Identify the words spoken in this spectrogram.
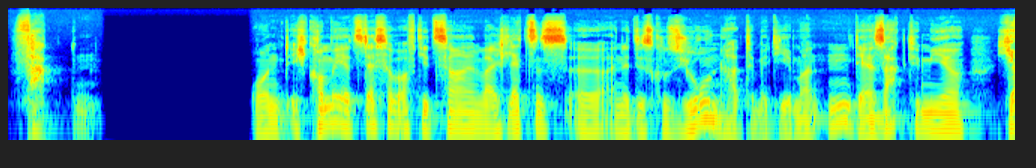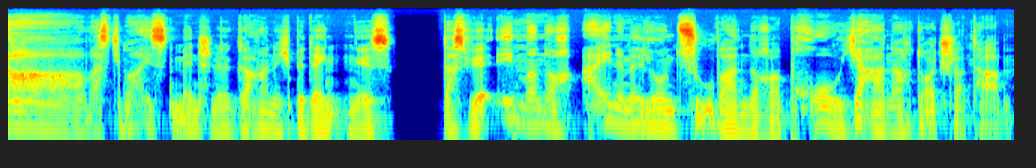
Fakten. Und ich komme jetzt deshalb auf die Zahlen, weil ich letztens äh, eine Diskussion hatte mit jemandem, der sagte mir, ja, was die meisten Menschen gar nicht bedenken ist, dass wir immer noch eine Million Zuwanderer pro Jahr nach Deutschland haben.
